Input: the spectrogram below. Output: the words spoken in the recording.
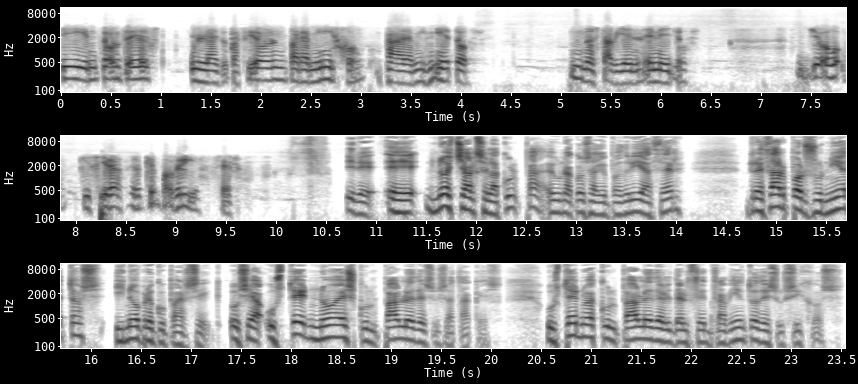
Y entonces la educación para mi hijo, para mis nietos, no está bien en ellos. Yo quisiera ver qué podría hacer. Mire, eh, no echarse la culpa es una cosa que podría hacer. Rezar por sus nietos y no preocuparse. O sea, usted no es culpable de sus ataques. Usted no es culpable del, del centramiento de sus hijos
